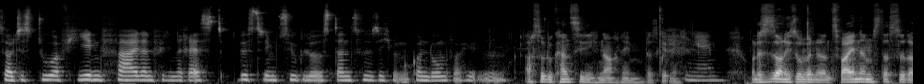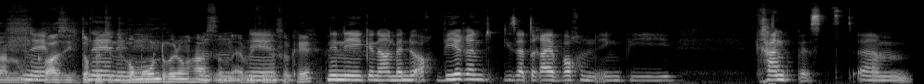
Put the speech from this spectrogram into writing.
solltest du auf jeden Fall dann für den Rest bis zu dem Zyklus dann zusätzlich mit dem Kondom verhüten. Achso, du kannst die nicht nachnehmen, das geht nicht. Nee. Und es ist auch nicht so, wenn du dann zwei nimmst, dass du dann Nee. quasi doppelte Nee, nee, nee. Hormondröhnung hast und everything nee. ist okay. Nee, nee, genau. Und wenn du auch während dieser drei Wochen irgendwie krank bist, ähm,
